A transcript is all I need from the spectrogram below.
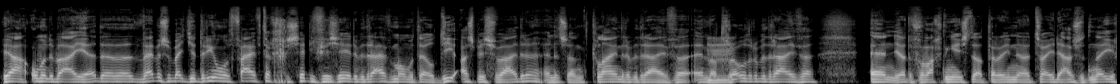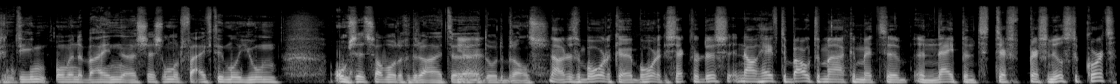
ja, om en erbij. Hè, de, we hebben zo'n beetje 350 gecertificeerde bedrijven momenteel die asbest verwijderen. En dat zijn kleinere bedrijven en wat mm. grotere bedrijven. En ja, de verwachting is dat er in 2019 om en bij een 615 miljoen omzet zal worden gedraaid ja. door de branche. Nou, dat is een behoorlijke, behoorlijke sector dus. Nou heeft de bouw te maken met uh, een nijpend personeelstekort.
